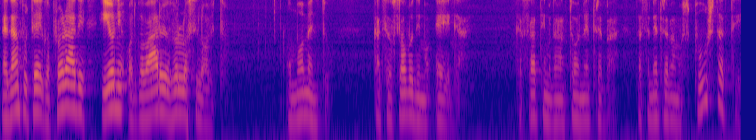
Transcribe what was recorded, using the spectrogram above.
na jedan put ego proradi i oni odgovaraju vrlo silovito. U momentu kad se oslobodimo ega, kad shvatimo da nam to ne treba, da se ne trebamo spuštati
